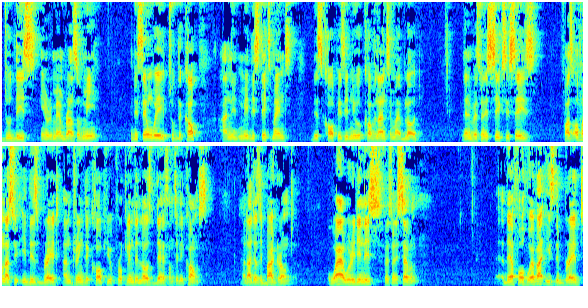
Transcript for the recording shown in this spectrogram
Do this in remembrance of me. In the same way, he took the cup, and he made the statement, This cup is a new covenant in my blood. Then in verse 26, he says, For as often as you eat this bread and drink the cup, you proclaim the Lord's death until he comes. And that's just the background. Why are we reading this? Verse 27. Therefore, whoever eats the bread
